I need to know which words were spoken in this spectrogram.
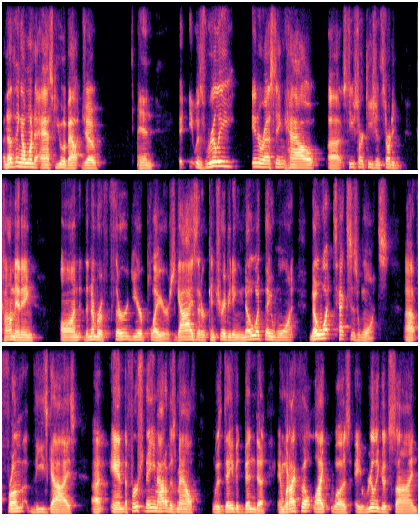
Another thing I wanted to ask you about, Joe, and it, it was really interesting how uh, Steve Sarkisian started commenting on the number of third year players, guys that are contributing, know what they want, know what Texas wants uh, from these guys. Uh, and the first name out of his mouth was David Gbenda. And what I felt like was a really good sign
